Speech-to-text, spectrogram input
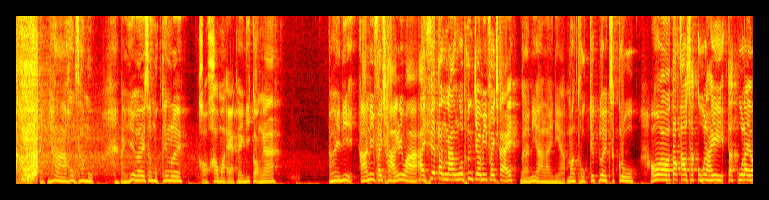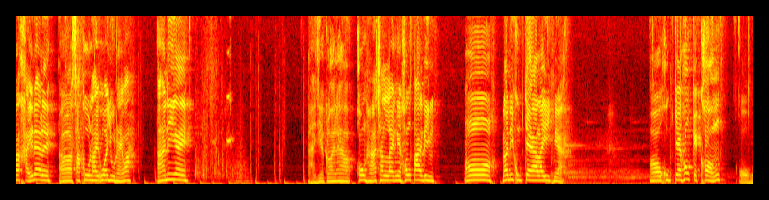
อ้าว ไอ้ห่าห้องสมุก ไอ้เอ้ยสมุกเท่งเลย ขอเข้ามาแอกในนี้กล่องนะ เอ้ยนี่อ่านี่ไฟฉายนี่ว่าไอ้เหี้ยตั้งนางวัวเพิ่งจะมีไฟฉายอ่านี่อะไรเนี่ยมันถูกจึกด้วยสกรูอ๋อต้องเอาสกรูไลสกรูไลมาไขแน่เลยอ่าสกรูไลอ้วอยู่ไหนวะอ่านี่ไงอ่าเรียบร้อยแล้วคงหาชั้นแรงในห้องใต้ดินอ๋อแล้วนี่คุงแจอะไรอีกเนี่ยอ๋อคุงแจห้องเก็บของ โอ้โห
